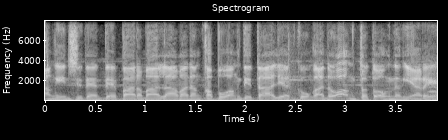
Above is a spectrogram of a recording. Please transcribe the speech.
ang insidente para malaman ang kabuang detalye at kung ano ang totoong nangyari.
